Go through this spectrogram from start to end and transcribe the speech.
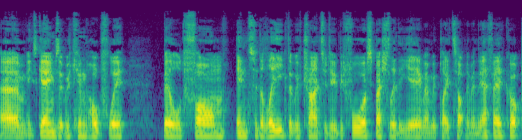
Um, it's games that we can hopefully build form into the league that we've tried to do before, especially the year when we played Tottenham in the FA Cup.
